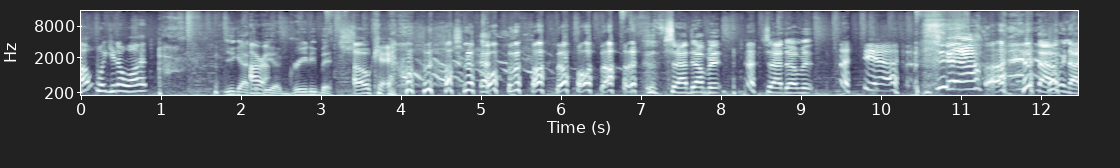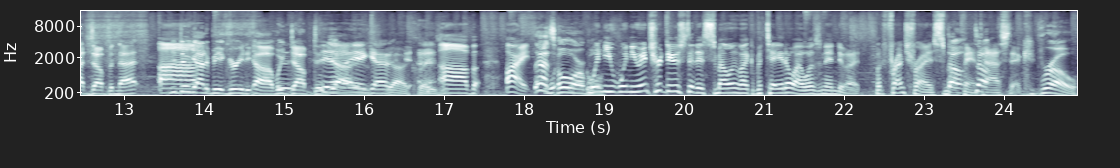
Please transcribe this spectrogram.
Oh well, you know what? You got to All be a greedy bitch. Okay. Should I dump it? Should I dump it? yeah. Yeah. no, we're not dumping that. you do um, got to be a greedy. Oh, we dumped it. Yeah, Yeah, you go. yeah, crazy. Um, all right. That's horrible. When you when you introduced it as smelling like a potato, I wasn't into it. But French fries smell Don't- don't- fantastic. bro,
